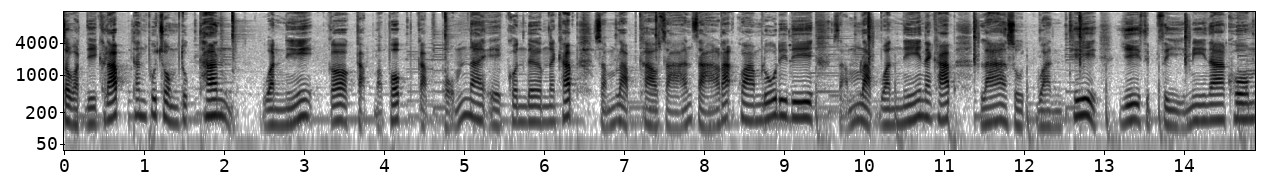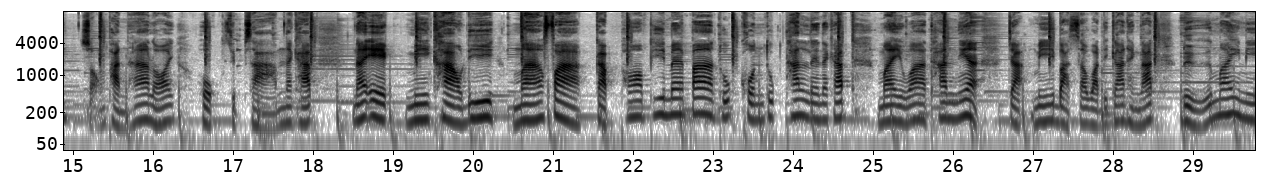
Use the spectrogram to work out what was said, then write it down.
สวัสดีครับท่านผู้ชมทุกท่าน วันนี้ก็กลับมาพบกับผมนายเอกคนเดิมนะครับสำหรับข่าวสารสาระความรู้ดีๆสำหรับวันนี้นะครับ ล่าสุดวันที่ 24 มีนาคม 2500 63 นะครับ นายเอกมีข่าวดีมาฝากกับพ่อพี่แม่ป้าทุกคนทุกท่านเลยนะครับ ไม่ว่าท่านเนี่ยจะมีบัตรสวัสดิการแห่งรัฐ หรือไม่มี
